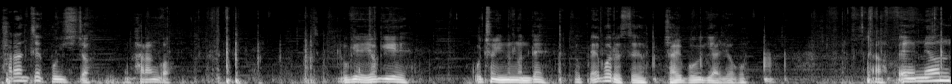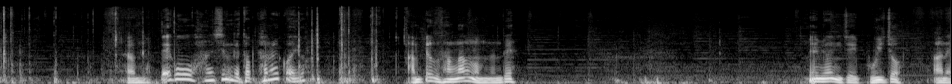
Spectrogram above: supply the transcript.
파란 잭 보이시죠? 파란 거. 여기에, 여기에 꽂혀 있는 건데, 빼버렸어요. 잘 보이게 하려고. 자, 빼면, 자, 뭐 빼고 하시는 게 더 편할 거예요. 안 빼도 상관은 없는데, 빼면 이제 보이죠? 안에.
